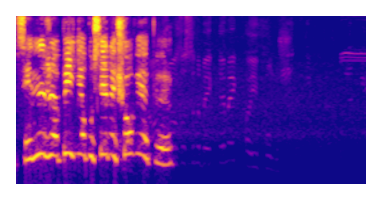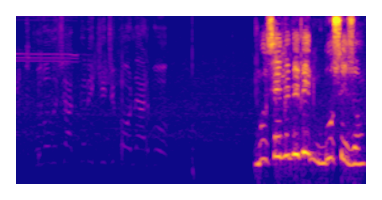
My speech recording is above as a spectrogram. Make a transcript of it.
Senin Rafinha bu sene şov yapıyor. bu. Sene dedim bu sezon.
